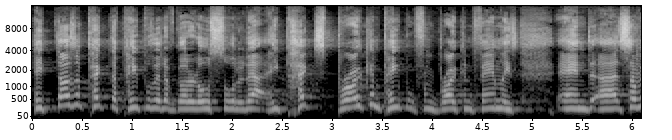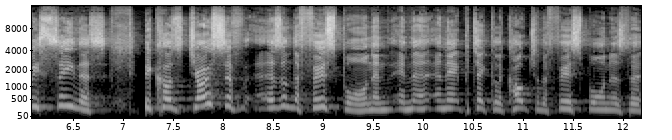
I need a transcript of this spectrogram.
He doesn't pick the people that have got it all sorted out. He picks broken people from broken families. And uh, so we see this because Joseph isn't the firstborn, and in, in that particular culture, the firstborn is the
